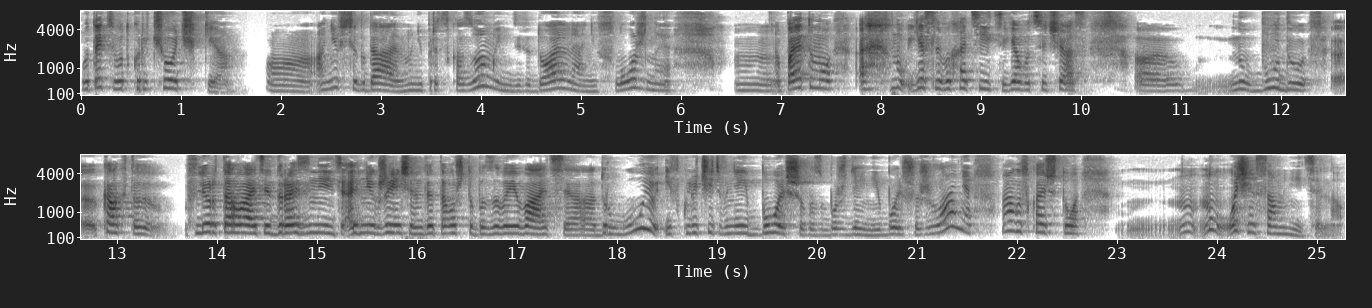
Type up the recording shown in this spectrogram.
вот эти вот крючочки, а, они всегда ну, непредсказуемые, индивидуальные, они сложные, Поэтому, ну, если вы хотите, я вот сейчас, а, ну, буду э, как-то флиртовать и дразнить одних женщин для того, чтобы завоевать а, другую и включить в ней больше возбуждения и больше желания, могу сказать, что, ну, очень сомнительно.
